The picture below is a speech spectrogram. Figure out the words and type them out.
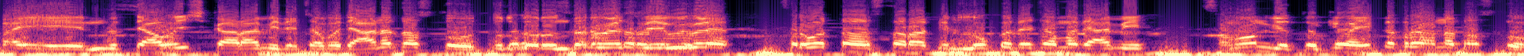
काही नृत्य आविष्कार आम्ही त्याच्यामध्ये आणत असतो. दूर धरून दरवेळेस वेगवेगळ्या सर्व स्तरातील लोक त्याच्यामध्ये आम्ही सामावून घेतो किंवा एकत्र आणत असतो.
